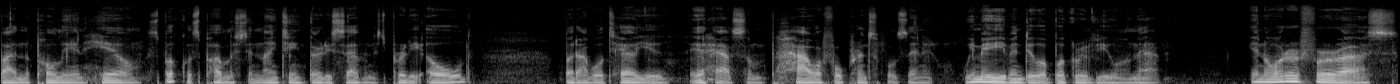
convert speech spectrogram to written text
by Napoleon Hill. This book was published in 1937. It's pretty old, but I will tell you it has some powerful principles in it. We may even do a book review on that. In order for us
